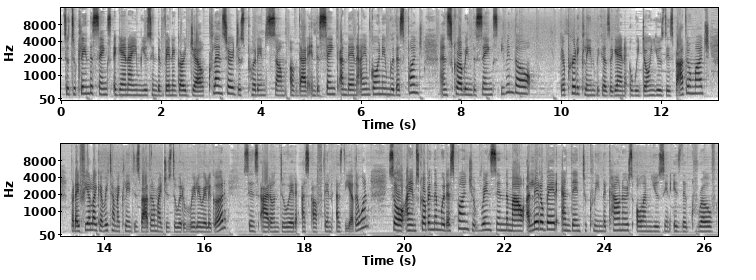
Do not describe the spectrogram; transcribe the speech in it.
So to clean the sinks, again, I am using the vinegar gel cleanser, just putting some of that in the sink and then I am going in with a sponge and scrubbing the sinks even though they're pretty clean because again, we don't use this bathroom much, but I feel like every time I clean this bathroom, I just do it really, really good since I don't do it as often as the other one. So I am scrubbing them with a sponge, rinsing them out a little bit, and then to clean the counters, all I'm using is the Grove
